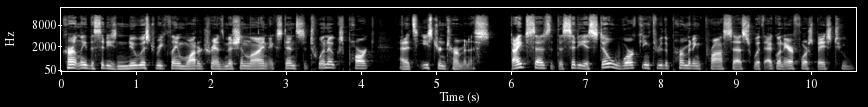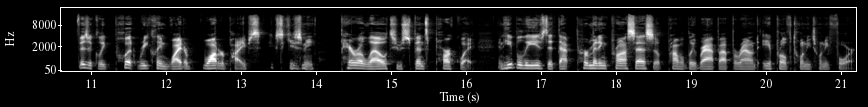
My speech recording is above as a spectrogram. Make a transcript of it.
Currently, the city's newest reclaimed water transmission line extends to Twin Oaks Park at its eastern terminus. Deitch says that the city is still working through the permitting process with Eglin Air Force Base to physically put reclaimed water, water pipes, excuse me, parallel to Spence Parkway, and he believes that that permitting process will probably wrap up around April of 2024.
